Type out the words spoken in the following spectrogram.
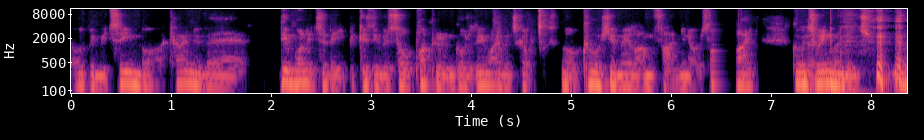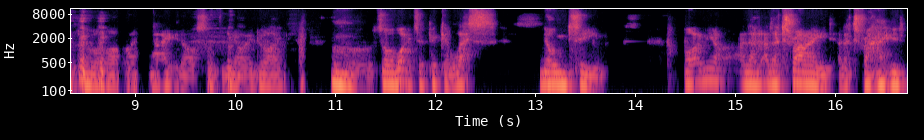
always been my team, but I kind of uh, didn't want it to be because they were so popular and good. I didn't want everyone to go, well, of course you're a Milan fan. You know, it's like going to Yeah. England and cheering for like United or something. You know, it'd be like, oh. so I wanted to pick a less known team. But I mean, and I, and I tried and I tried,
